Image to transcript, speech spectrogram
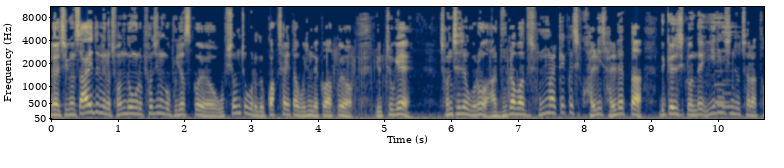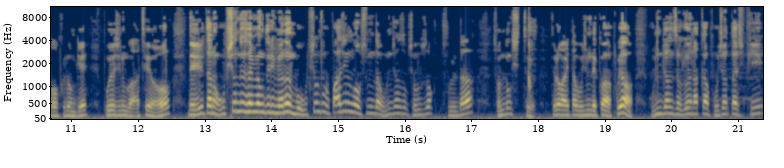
네, 지금 사이드미러 전동으로 펴지는 거 보셨을 거예요. 옵션 쪽으로도 꽉 차 있다 보시면 될 것 같고요. 이쪽에 전체적으로 아 누가 봐도 정말 깨끗이 관리 잘 됐다 느껴지실 건데 1인 신조차라 더 그런 게 보여지는 것 같아요. 네, 일단은 옵션들 설명드리면은 뭐 옵션적으로 빠지는 거 없습니다. 운전석, 조수석 둘 다 전동 시트 들어가 있다 보시면 될 것 같고요. 운전석은 아까 보셨다시피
